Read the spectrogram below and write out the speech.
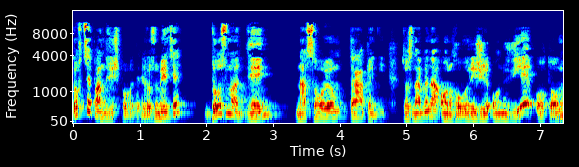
To chce pán Ježiš povedať, rozumiete? Dosť má deň na svojom trápení. To znamená, on hovorí, že on vie o tom,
